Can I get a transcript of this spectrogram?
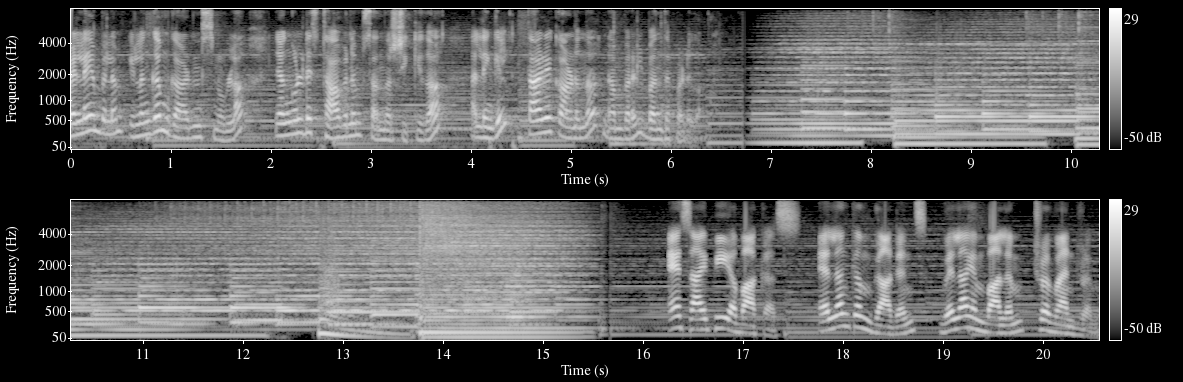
വെള്ളയമ്പലം ഇളങ്കം ഗാർഡൻസിനുള്ള ഞങ്ങളുടെ സ്ഥാപനം സന്ദർശിക്കുക അല്ലെങ്കിൽ താഴെ കാണുന്ന നമ്പറിൽ ബന്ധപ്പെടുക S I SIP Abacus. Elankam Gardens, nine Trivandrum.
